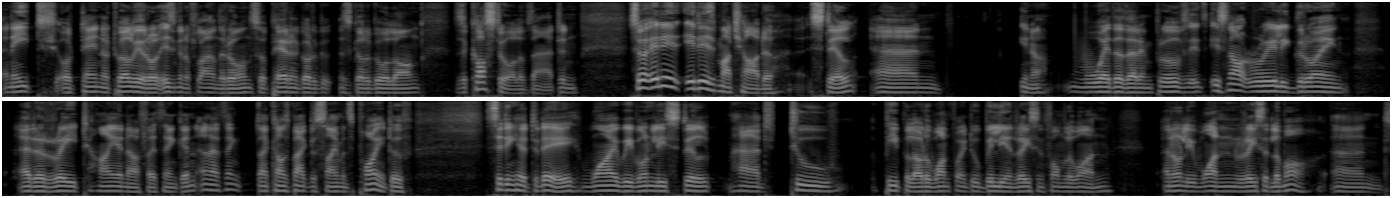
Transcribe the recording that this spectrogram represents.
An eight or ten or twelve year old is going to fly on their own, so a parent got to, has got to go along. There's a cost to all of that, and so it is it is much harder still, and you know whether that improves, it's it's not really growing at a rate high enough, I think, and and I think that comes back to Simon's point of sitting here today, why we've only still had two people out of 1.2 billion race in Formula One, and only one race at Le Mans, and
